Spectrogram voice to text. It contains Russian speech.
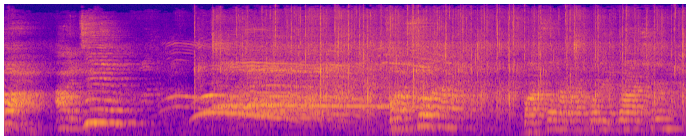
два, один. Барсона. Барсона проходит дальше.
